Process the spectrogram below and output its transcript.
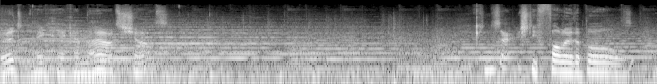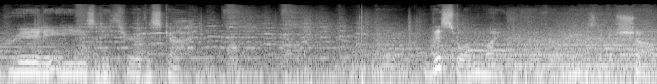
Good, here come the heart shots. You can actually follow the balls really easily through the sky. This one might have a reasonable shot.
